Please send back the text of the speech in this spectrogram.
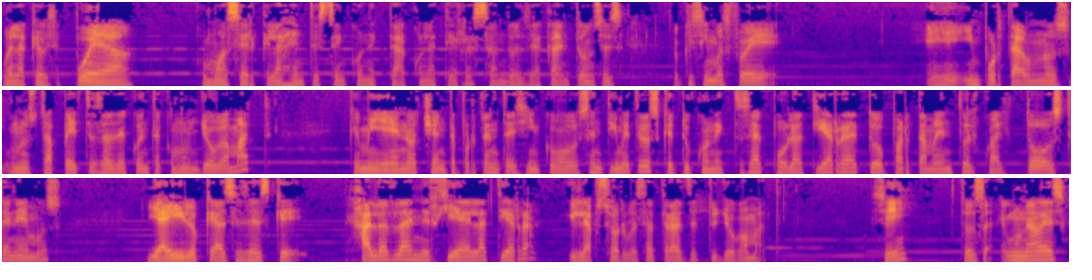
o en la que se pueda como hacer que la gente esté conectada con la Tierra estando desde acá. Entonces lo que hicimos fue eh, importar unos, unos tapetes, haz de cuenta como un yoga mat, que miden 80 por 35 centímetros, que tú conectas al polo a tierra de tu apartamento, el cual todos tenemos, y ahí lo que haces es que jalas la energía de la tierra y la absorbes a través de tu yoga mat. ¿Sí? Entonces, una vez,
